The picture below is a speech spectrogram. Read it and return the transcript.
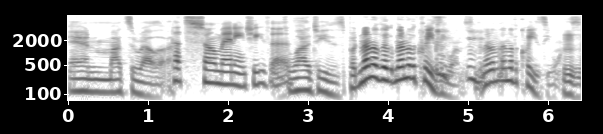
and mozzarella. That's so many cheeses. A lot of cheeses, but none of the none of the crazy ones. None of none of the crazy ones.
